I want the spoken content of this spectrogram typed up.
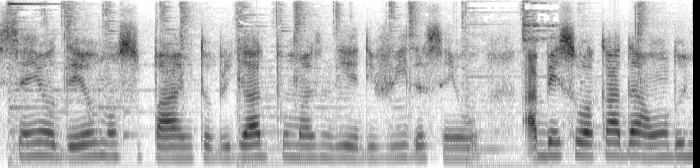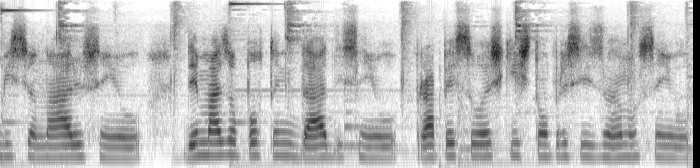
Senhor Deus, nosso Pai, muito obrigado por mais um dia de vida, Senhor. Abençoa cada um dos missionários, Senhor. Dê mais oportunidades, Senhor, para pessoas que estão precisando, Senhor.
